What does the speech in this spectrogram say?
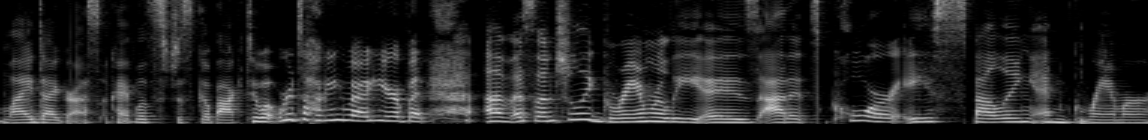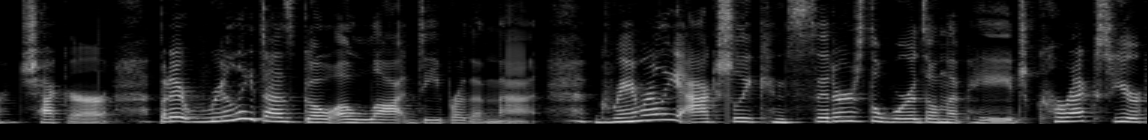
I digress. Okay, let's just go back to what we're talking about here. But um, essentially, Grammarly is at its core a spelling and grammar checker, but it really does go a lot deeper than that. Grammarly actually considers the words on the page, corrects your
